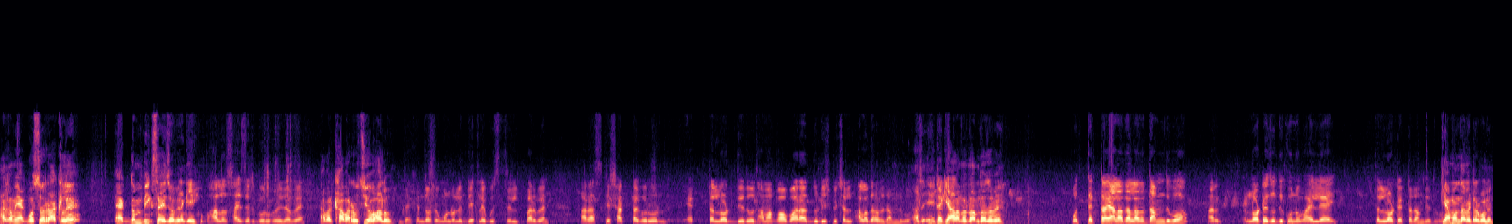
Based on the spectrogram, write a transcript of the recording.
আগামী এক বছর রাখলে একদম বিগ সাইজ হবে নাকি? খুব ভালো সাইজের গরু হয়ে যাবে। আবার খাবার রুচিও ভালো। দেখেন দর্শক মন্ডলী দেখলে বুঝতে পারবেন। আর আজকে ষাটটা গরুর একটা লট দিয়ে দেবো ধামাকা অফার আর দুটি স্পেশাল আলাদাভাবে দাম দেবো। আচ্ছা এটা কি আলাদা দাম দেওয়া যাবে? প্রত্যেকটাই আলাদা আলাদা দাম দেবো আর লটে যদি কোনো ভাই নেয় তাহলে লটে একটা দাম দিয়ে দেবো। কেমন দাম এটার বলেন?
